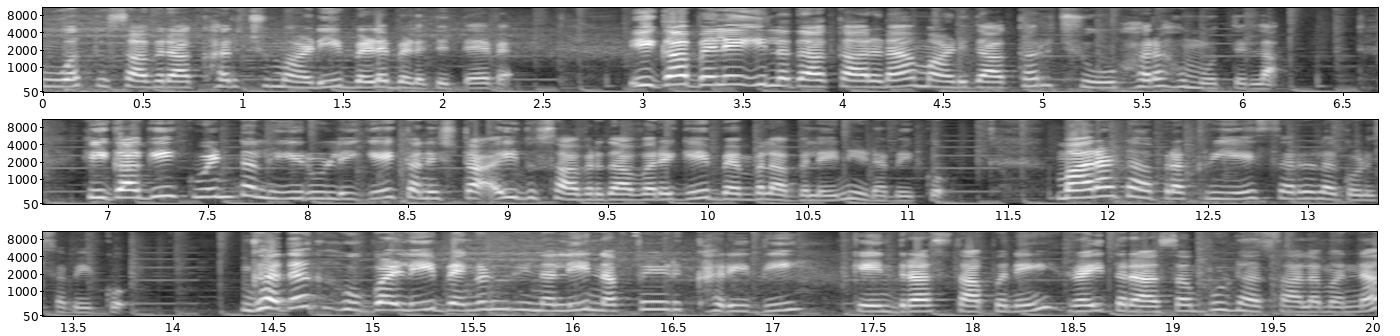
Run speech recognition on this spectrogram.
ಮೂವತ್ತು ಸಾವಿರ ಖರ್ಚು ಮಾಡಿ ಬೆಳೆ ಬೆಳೆದಿದ್ದೇವೆ. ಈಗ ಬೆಲೆ ಇಲ್ಲದ ಕಾರಣ ಮಾಡಿದ ಖರ್ಚು ಹೊರಹೊಮ್ಮುತ್ತಿಲ್ಲ. ಹೀಗಾಗಿ ಕ್ವಿಂಟಲ್ ಈರುಳ್ಳಿಗೆ ಕನಿಷ್ಠ ಐದು ಸಾವಿರದವರೆಗೆ ಬೆಂಬಲ ಬೆಲೆ ನೀಡಬೇಕು. ಮಾರಾಟ ಪ್ರಕ್ರಿಯೆ ಸರಳಗೊಳಿಸಬೇಕು. ಗದಗ್, ಹುಬ್ಬಳ್ಳಿ, ಬೆಂಗಳೂರಿನಲ್ಲಿ ನಫೇಡ್ ಖರೀದಿ ಕೇಂದ್ರ ಸ್ಥಾಪನೆ, ರೈತರ ಸಂಪೂರ್ಣ ಸಾಲ ಮನ್ನಾ.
